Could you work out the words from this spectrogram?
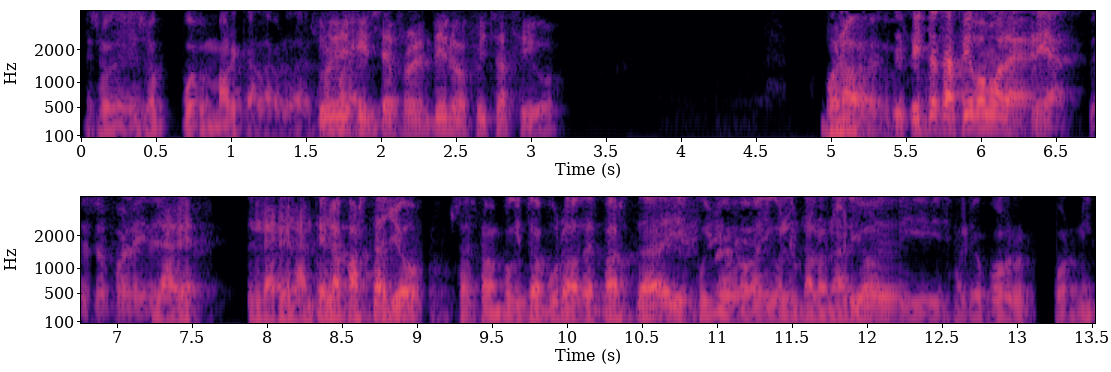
eso, eso pues marca, la verdad. es Tú le dijiste. Florentino, ficha Figo. Bueno, Si fichas a Figo, molaría. Eso fue la idea. La de- adelanté la pasta yo. O sea, estaba un poquito apurado de pasta y fui yo ahí con el talonario y salió por, por mí.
